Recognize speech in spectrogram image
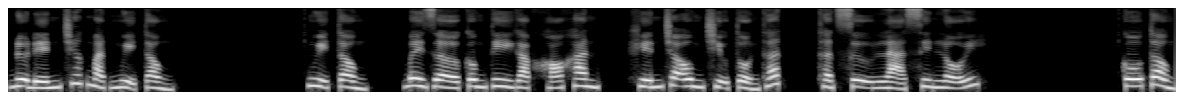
đưa đến trước mặt Ngụy Tổng. Ngụy Tổng, bây giờ công ty gặp khó khăn, khiến cho ông chịu tổn thất, thật sự là xin lỗi. Cố Tổng,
